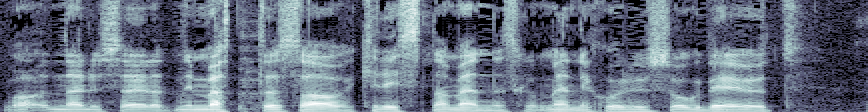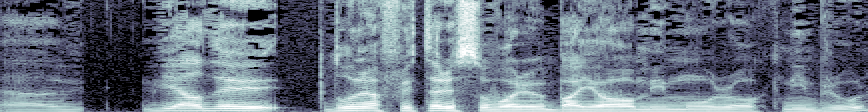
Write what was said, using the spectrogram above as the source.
Va, när du säger att ni möttes av kristna människ- människor, hur såg det ut? Eh, vi hade, då när jag flyttade så var det bara jag, min mor och min bror.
